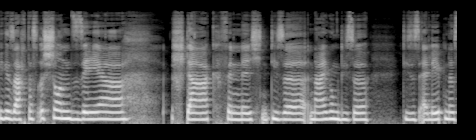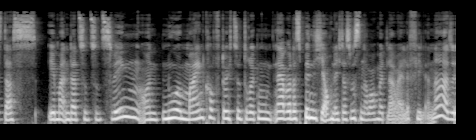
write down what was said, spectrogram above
wie gesagt, das ist schon sehr stark, finde ich, diese Neigung, diese dieses Erlebnis, das jemanden dazu zu zwingen und nur meinen Kopf durchzudrücken. Na, aber das bin ich ja auch nicht, das wissen aber auch mittlerweile viele. Ne? Also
